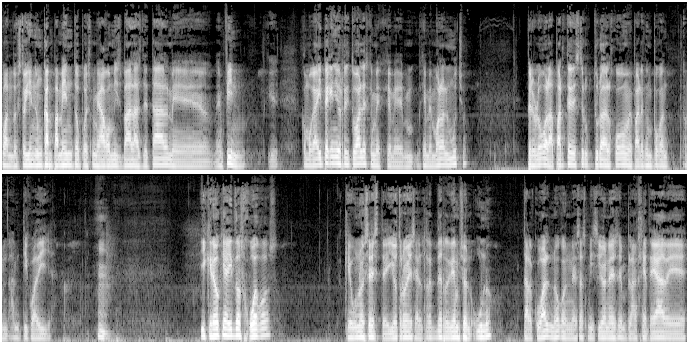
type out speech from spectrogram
Cuando estoy en un campamento, pues me hago mis balas de tal, me... En fin, como que hay pequeños rituales que me, que me, que me molan mucho. Pero luego la parte de estructura del juego me parece un poco anticuadilla. Hmm. Y creo que hay dos juegos, que uno es este y otro es el Red Dead Redemption 1, tal cual, ¿no? Con esas misiones en plan GTA de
